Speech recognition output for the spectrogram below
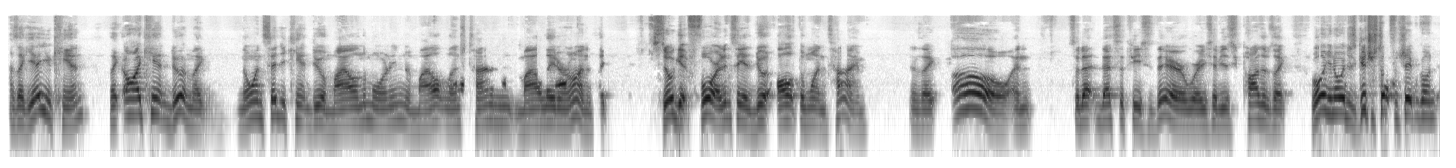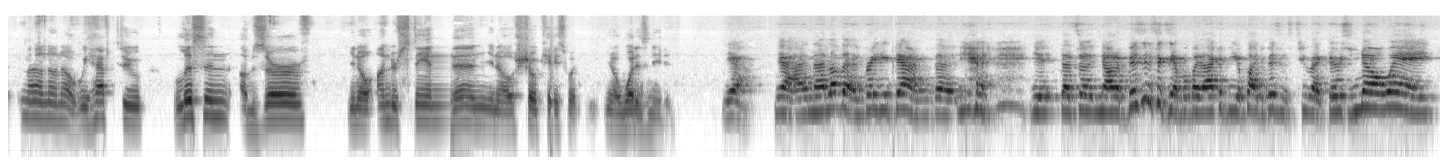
I was like, yeah, you can. Like, oh, I can't do it. I'm like, no one said you can't do a mile in the morning, a mile at lunchtime, a mile later on. It's like, still get four. I didn't say you had to do it all at the one time. And it's like, oh, and so that that's the piece there where you said these positives like, well, you know, just get yourself in shape and going. No, no, no. We have to listen, observe, you know, understand, then you know, showcase what you know what is needed. Yeah, yeah, and I love that. And break it down. The yeah, yeah, that's a not a business example, but that could be applied to business too. Like, there's no way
